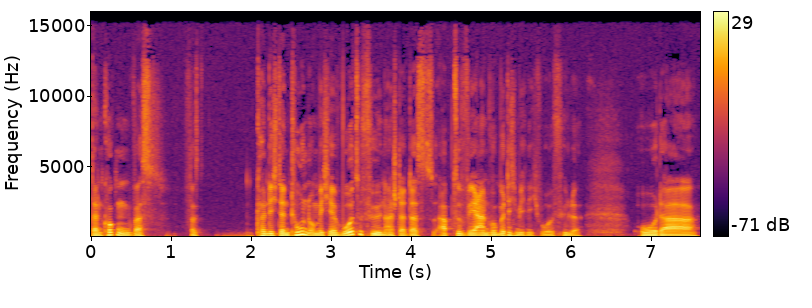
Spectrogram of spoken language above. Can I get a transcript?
dann gucken, was, was könnte ich denn tun, um mich hier wohlzufühlen, anstatt das abzuwehren, womit ich mich nicht wohlfühle. Oder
